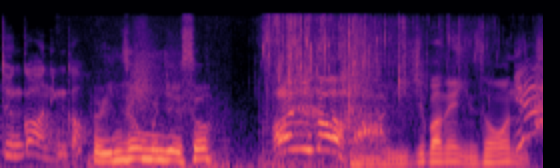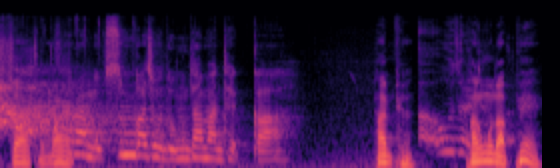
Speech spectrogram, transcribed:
된 거 아닌가? 인성 문제 있어? 와, 이 집안의 인성은 진짜 정말 사람 목숨 가지고 농담한 대가. 한편 방문 앞에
